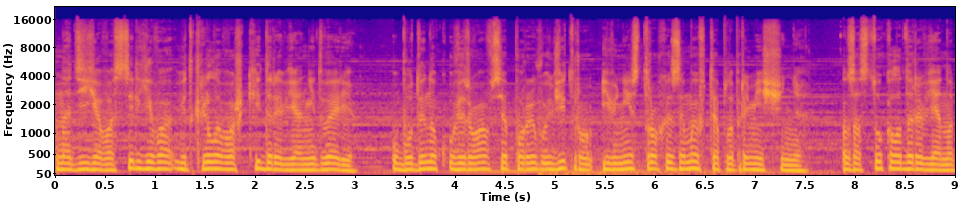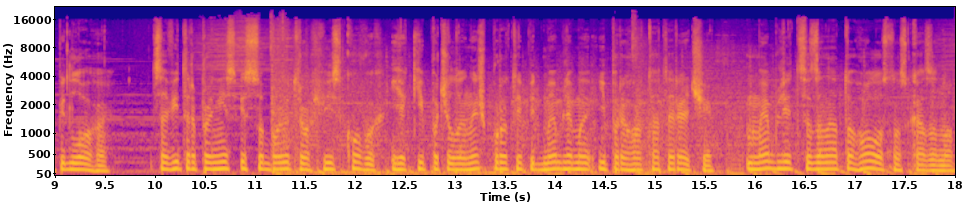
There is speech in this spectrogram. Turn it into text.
Надія Васильєва відкрила важкі дерев'яні двері. У будинок увірвався порив вітру і вніс трохи зими в тепле приміщення. Застукала дерев'яна підлога. Це вітер приніс із собою трьох військових, які почали нишпорити під меблями і перегортати речі. Меблі це занадто голосно сказано,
